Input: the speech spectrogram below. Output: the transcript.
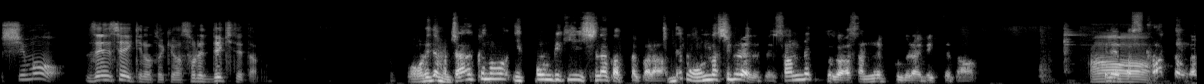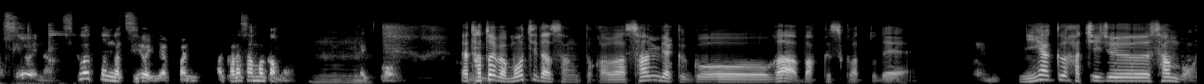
氏も前世紀の時はそれできてたの？俺でも邪悪の一本引きしなかったから、でも同じぐらいだって、3レップが3レップぐらいできてた。あでやっぱスクあワットンが強いな。スクワットンが強い、やっぱり。あからさまかも、うんい結構。や例えば、持田さんとかは305がバックスクワットで、283本引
